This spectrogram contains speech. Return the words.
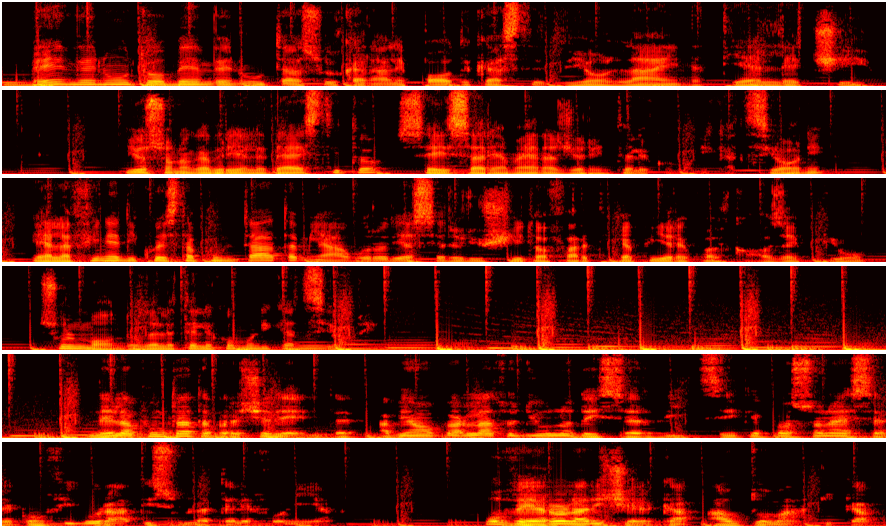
Benvenuto o benvenuta sul canale podcast di Online TLC. Io sono Gabriele Destito, Sales Area Manager in telecomunicazioni e alla fine di questa puntata mi auguro di essere riuscito a farti capire qualcosa in più sul mondo delle telecomunicazioni. Nella puntata precedente abbiamo parlato di uno dei servizi che possono essere configurati sulla telefonia, ovvero la ricerca automatica.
